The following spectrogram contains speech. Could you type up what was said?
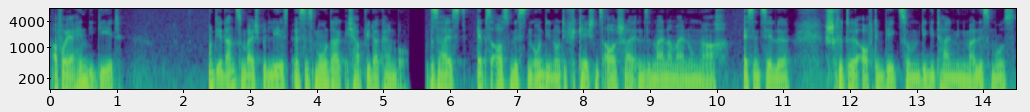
auf euer Handy geht und ihr dann zum Beispiel lest, es ist Montag, ich habe wieder keinen Bock. Das heißt, Apps ausmisten und die Notifications ausschalten sind meiner Meinung nach essentielle Schritte auf dem Weg zum digitalen Minimalismus.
